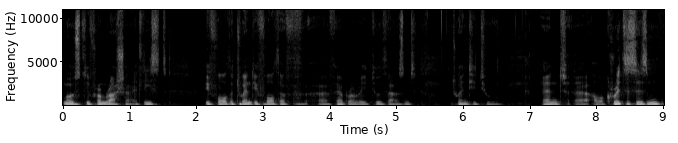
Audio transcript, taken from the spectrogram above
mostly from Russia, at least before the 24th of uh, February 2022. And uh, our criticism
